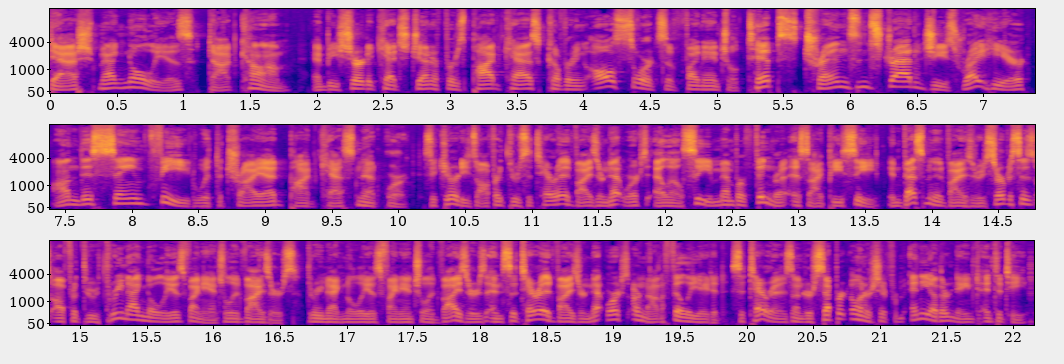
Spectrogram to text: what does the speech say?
dash magnolias.com. And be sure to catch Jennifer's podcast covering all sorts of financial tips, trends, and strategies right here on this same feed with the Triad Podcast Network. Securities offered through Cetera Advisor Networks, LLC, member FINRA SIPC. Investment advisory services offered through Three Magnolias Financial Advisors. Three Magnolias Financial Advisors and Cetera Advisor Networks are not affiliated. Cetera is under separate ownership from any other named entity.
